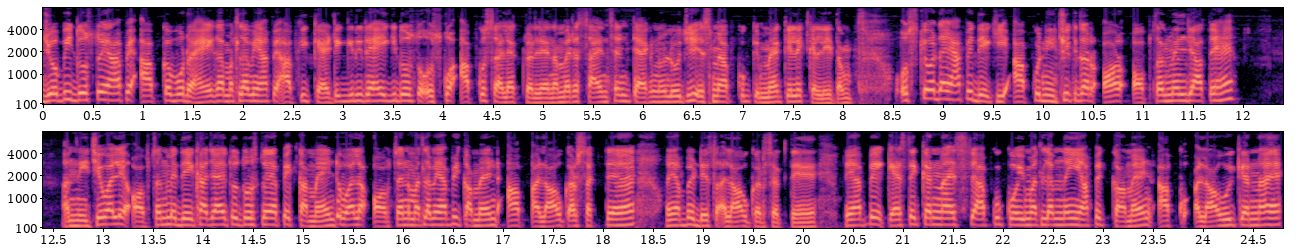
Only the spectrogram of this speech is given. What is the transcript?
जो भी दोस्तों यहाँ पे आपका वो रहेगा मतलब यहाँ पे आपकी कैटेगरी रहेगी दोस्तों, उसको आपको सेलेक्ट कर लेना। मेरा साइंस एंड टेक्नोलॉजी इसमें आपको मैं क्लिक कर लेता हूँ। उसके बाद यहाँ पे देखिए, आपको नीचे की तरफ़ और ऑप्शन मिल जाते हैं। अब नीचे वाले ऑप्शन में देखा जाए तो दोस्तों यहाँ पे कमेंट वाला ऑप्शन मतलब यहाँ पे कमेंट आप अलाउ कर सकते हैं और यहाँ पे डिस अलाउ कर सकते हैं। तो यहाँ पे कैसे करना है, इससे आपको कोई मतलब नहीं, यहाँ पे कमेंट आपको अलाउ ही करना है।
